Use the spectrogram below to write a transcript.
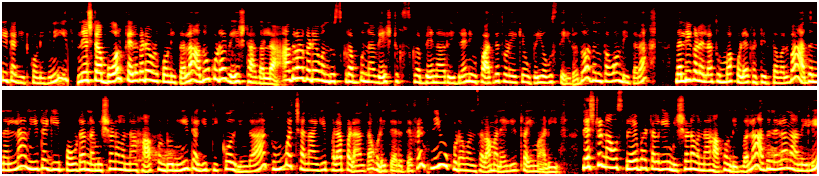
ನೀಟಾಗಿ ಇಟ್ಕೊಂಡಿದ್ದೀನಿ. ನೆಕ್ಸ್ಟ್ ಆ ಬೋಲ್ ಕೆಳಗಡೆ ಉಳ್ಕೊಂಡಿತ್ತಲ್ಲ, ಅದು ಕೂಡ ವೇಸ್ಟ್ ಆಗಲ್ಲ. ಅದರೊಳಗಡೆ ಒಂದು ಸ್ಕ್ರಬ್ನ ವೇಸ್ಟ್ ಸ್ಕ್ರಬ್ ಏನಾದ್ರು ಇದ್ರೆ ನೀವು ಪಾತ್ರೆ ತೊಳೆಯೋಕ್ಕೆ ಉಪಯೋಗಿಸ್ತೇ ಇರೋದು. ಅದನ್ನು ತೊಗೊಂಡು ಈ ಥರ ನಲ್ಲಿಗಳೆಲ್ಲ ತುಂಬ ಕೊಳೆ ಕಟ್ಟಿರ್ತಾವಲ್ವ? ಅದನ್ನೆಲ್ಲ ನೀಟಾಗಿ ಪೌಡರ್ನ ಮಿಶ್ರಣವನ್ನು ಹಾಕ್ಕೊಂಡು ನೀಟಾಗಿ ತಿಕ್ಕೋದ್ರಿಂದ ತುಂಬ ಚೆನ್ನಾಗಿ ಫಳಫಳ ಅಂತ ಹೊಳಿತಾ ಇರುತ್ತೆ. ಫ್ರೆಂಡ್ಸ್ ನೀವು ಕೂಡ ಒಂದ್ಸಲ ಮನೆಯಲ್ಲಿ ಟ್ರೈ ಮಾಡಿ. ನೆಕ್ಸ್ಟ್ ನಾವು ಸ್ಪ್ರೇ ಬಾಟಲ್ಗೆ ಮಿಶ್ರಣವನ್ನು ಹಾಕ್ಕೊಂಡಿದ್ವಲ್ಲ ಅದನ್ನೆಲ್ಲ ನಾನಿಲ್ಲಿ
